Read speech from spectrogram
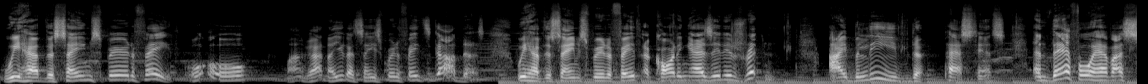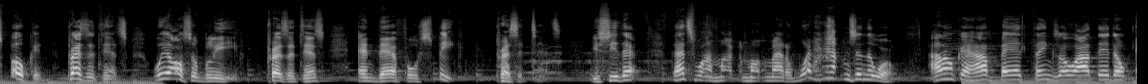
We have the same spirit of faith. Uh-oh. My God, now you got the same spirit of faith as God does. We have the same spirit of faith according as it is written. I believed, past tense, and therefore have I spoken, present tense. We also believe, present tense, and therefore speak, present tense. You see that? That's why no matter what happens in the world, I don't care how bad things are out there, don't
